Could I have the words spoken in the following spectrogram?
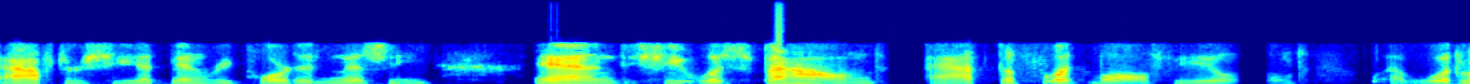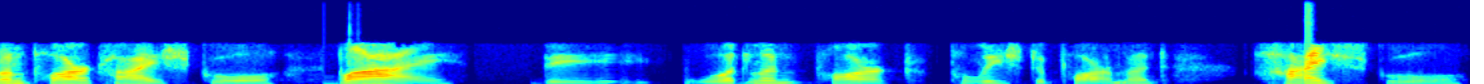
after she had been reported missing. And she was found at the football field at Woodland Park High School by the Woodland Park Police Department high school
